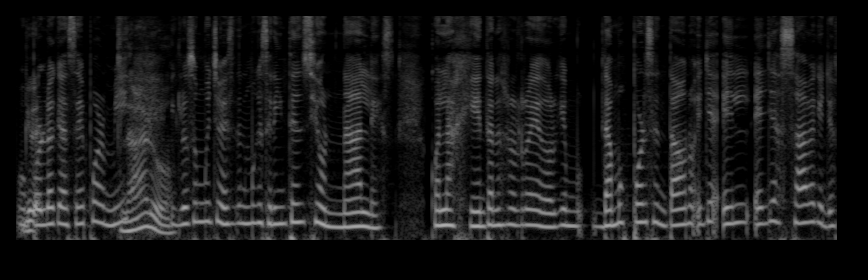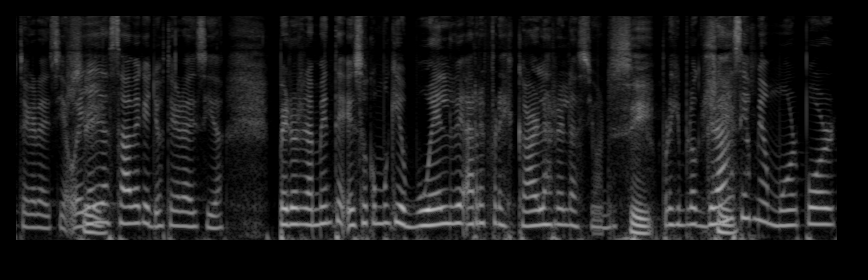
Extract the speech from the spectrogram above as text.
O por lo que haces por mí. Claro. Incluso muchas veces tenemos que ser intencionales con la gente a nuestro alrededor, que damos por sentado, ¿no? Ella, él, ella sabe que yo estoy agradecida, o ella Sí. ya sabe que yo estoy agradecida, pero realmente eso como que vuelve a refrescar las relaciones. Sí. Por ejemplo, Sí. gracias mi amor por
